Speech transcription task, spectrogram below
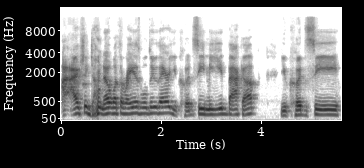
I actually don't know what the Rays will do there. You could see Mead back up. You could see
